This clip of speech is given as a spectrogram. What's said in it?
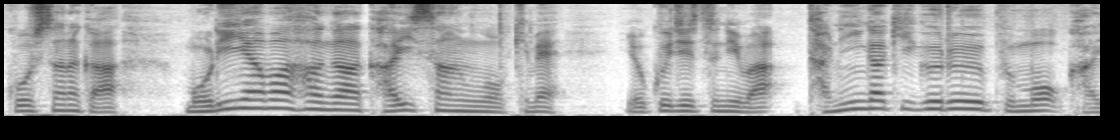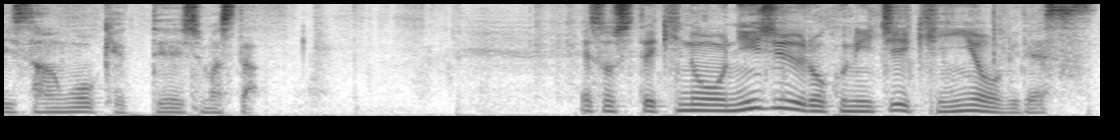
こうした中森山派が解散を決め翌日には谷垣グループも解散を決定しました。そして昨日26日金曜日です。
